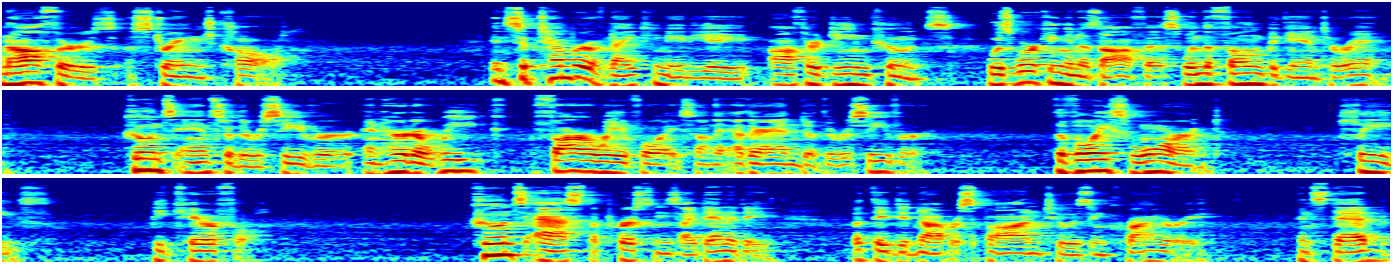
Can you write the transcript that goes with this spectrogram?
An author's strange call. In September of 1988, author Dean Koontz was working in his office when the phone began to ring. Koontz answered the receiver and heard a weak, faraway voice on the other end of the receiver. The voice warned, Please, be careful. Koontz asked the person's identity, but they did not respond to his inquiry. Instead,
